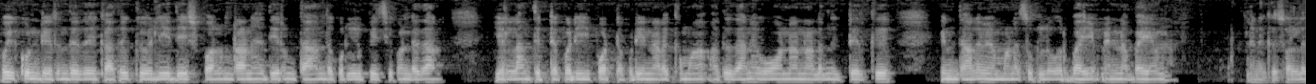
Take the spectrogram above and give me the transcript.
போய்கொண்டிருந்தது கதவுக்கு வெளியே தேஷ்பாலும் ரணதீரும் தாழ்ந்த குரலில் பேசிக்கொண்டதான் எல்லாம் திட்டப்படி போட்டபடி நடக்குமா? அதுதானே ஒவ்வொன்றா நடந்துகிட்டு இருக்கு இருந்தாலும் என் மனசுக்குள்ள ஒரு பயம். என்ன பயம்? எனக்கு சொல்ல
